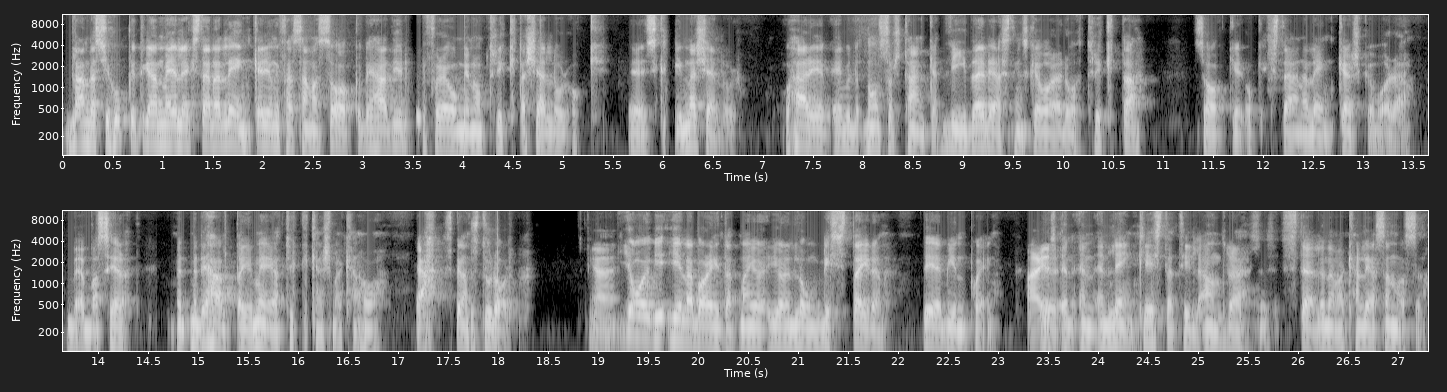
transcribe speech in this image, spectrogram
Blandas ihop lite grann med eller externa länkar är ungefär samma sak. Och vi hade ju förra gången om tryckta källor och eh, skrivna källor. Och här är, är väl någon sorts tanke att vidare läsning ska vara då tryckta saker och externa länkar ska vara webbaserat. Men, men det haltar ju med. Jag tycker kanske man kan ha... Ja, spelar inte stor roll. Ja. Jag gillar bara inte att man gör, gör en lång lista i den. Det är min poäng. Ja, en, en, en, länklista till andra ställen där man kan läsa en massa.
